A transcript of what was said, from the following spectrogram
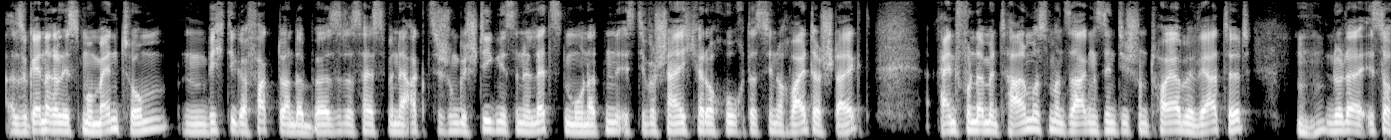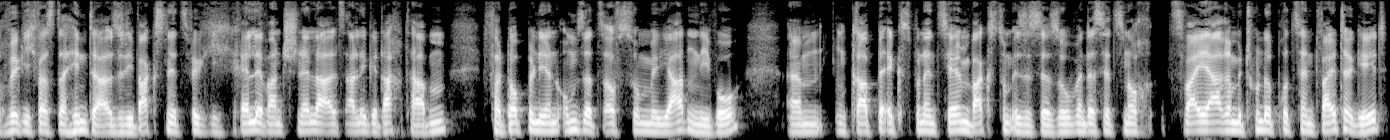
also generell ist Momentum ein wichtiger Faktor an der Börse. Das heißt, wenn eine Aktie schon gestiegen ist in den letzten Monaten, ist die Wahrscheinlichkeit auch hoch, dass sie noch weiter steigt. Rein fundamental muss man sagen, sind die schon teuer bewertet. Mhm. Nur da ist auch wirklich was dahinter. Also die wachsen jetzt wirklich relevant schneller, als alle gedacht haben, verdoppeln ihren Umsatz auf so einem Milliardenniveau. Ähm, und gerade bei exponentiellem Wachstum ist es ja so, wenn das jetzt noch zwei Jahre mit 100 Prozent weitergeht, geht,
